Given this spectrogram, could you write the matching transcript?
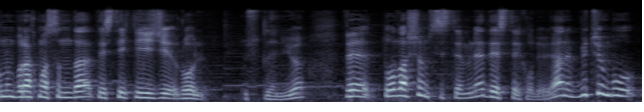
bunun bırakmasında destekleyici rol üstleniyor ve dolaşım sistemine destek oluyor. Yani bütün bu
